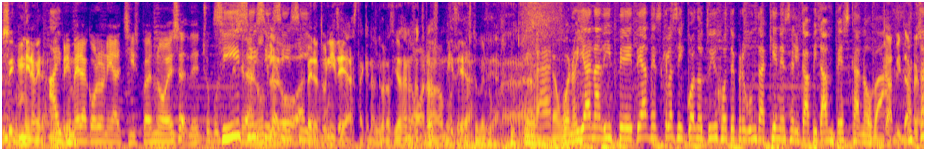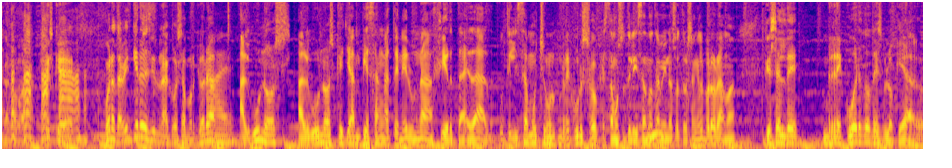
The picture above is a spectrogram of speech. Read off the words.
Sí, mira, mira. Ay, mi primera colonia chispas no esa, de hecho pues Sí, sí, anuncio sí, sí, sí. hace Pero tú ni idea, hasta que nos conocías a No, nosotros, no, que ni no. idea. Claro. Bueno, y Ana dice, te haces classic cuando tu hijo te pregunta quién es el capitán Pescanova. Capitán Pescanova. Es que, bueno, también quiero decir una cosa, porque ahora algunos, algunos que ya empiezan a tener una cierta edad, utilizan mucho un recurso que estamos utilizando también nosotros en el programa, que es el de recuerdo desbloqueado.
